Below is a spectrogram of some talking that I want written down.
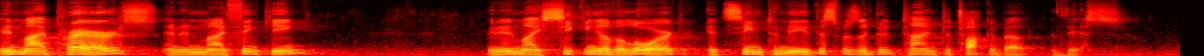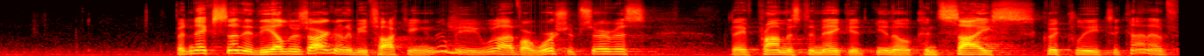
In my prayers and in my thinking and in my seeking of the Lord, it seemed to me this was a good time to talk about this. But next Sunday, the elders are going to be talking. Be, we'll have our worship service. They've promised to make it you know, concise, quickly, to kind of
